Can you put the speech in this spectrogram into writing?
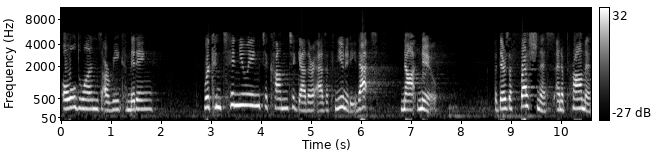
old ones are recommitting. We're continuing to come together as a community. That's not new. But there's a freshness and a promise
